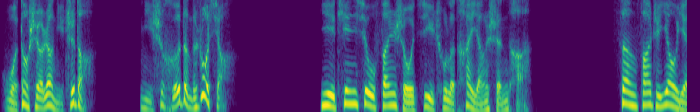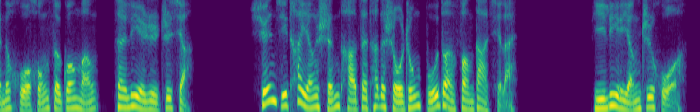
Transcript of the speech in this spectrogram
我倒是要让你知道，你是何等的弱小。叶天秀翻手祭出了太阳神塔，散发着耀眼的火红色光芒，在烈日之下。旋即，太阳神塔在他的手中不断放大起来，以烈阳之火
